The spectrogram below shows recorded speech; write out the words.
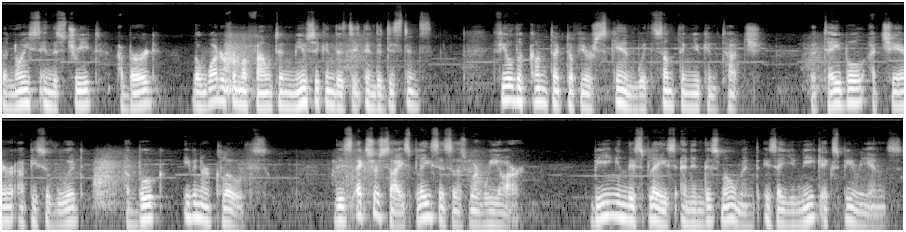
The noise in the street, a bird, the water from a fountain, music in the, in the distance. Feel the contact of your skin with something you can touch the table, a chair, a piece of wood, a book, even our clothes. This exercise places us where we are. Being in this place and in this moment is a unique experience.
